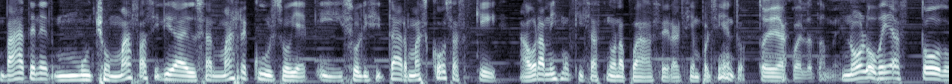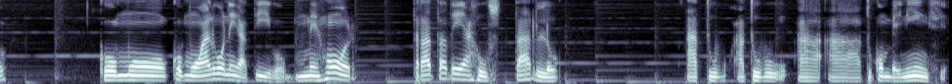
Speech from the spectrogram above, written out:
vas a tener mucho más facilidad de usar más recursos y, y solicitar más cosas que ahora mismo quizás no la puedas hacer al 100%. Estoy de acuerdo también. No lo veas todo como, como algo negativo. Mejor trata de ajustarlo a tu, a tu, a, a tu conveniencia.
